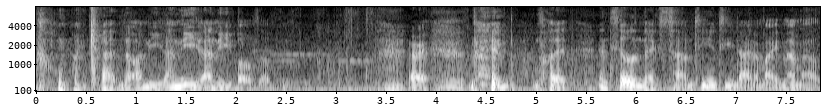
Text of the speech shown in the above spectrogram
Oh my God! No, I need, I need, I need both of them. All right, but until the next time, TNT Dinomight, and I'm out.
